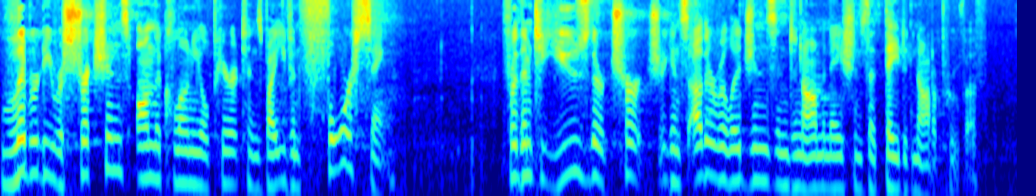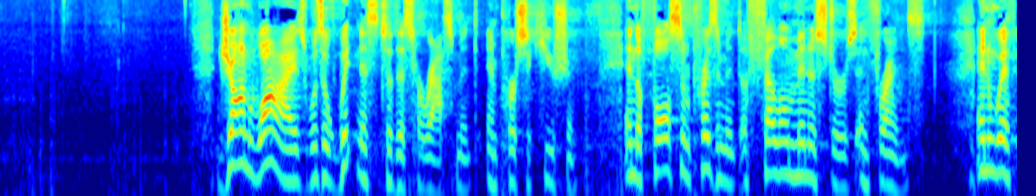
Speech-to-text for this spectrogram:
liberty restrictions on the colonial Puritans by even forcing for them to use their church against other religions and denominations that they did not approve of. John Wise was a witness to this harassment and persecution and the false imprisonment of fellow ministers and friends. And with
